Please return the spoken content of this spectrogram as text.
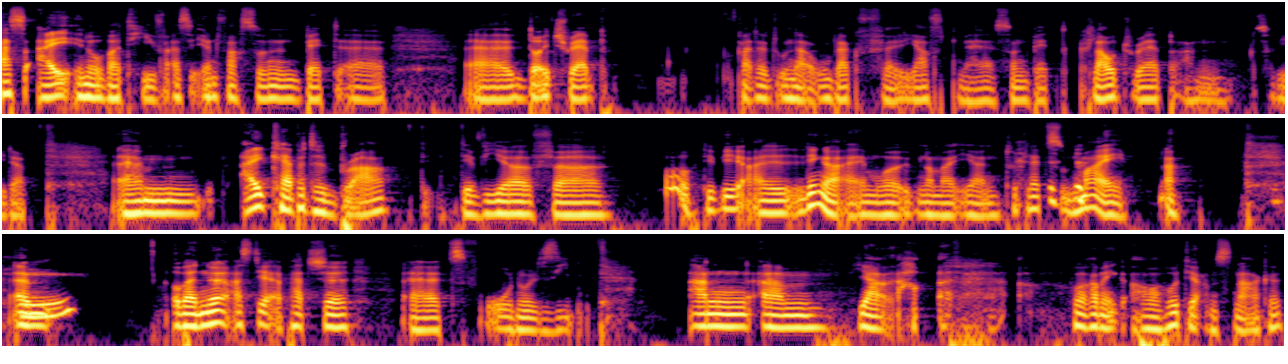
as ei innovativ, also einfach so ein Bett, äh, äh, Deutschrap, was das unter Unblack verjafft, mehr so ein Bett Cloud-Rap an, so wieder. Ähm, I Capital Bra, die, wir für, oh, die wir all länger einmal nochmal ihren, tut letzten Mai. Ah, Ähm, aber ne, hast dir Apache äh, 207. An, ähm, ja, Horamik, aber hut ja am Snake.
